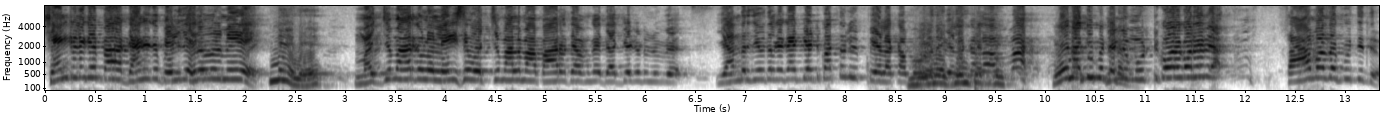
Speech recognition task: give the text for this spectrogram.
శంకరుడికి పా- గంగకి పెళ్ళి చేసిన మీరే. నేనే. మధ్య మార్గంలో లేచి వచ్చి మళ్ళీ మా పార్వతి అమ్మగా దగ్గేటట్టు నువ్వే అందరి జీవితాలకు గగ్గెట్టు కొత్త నువ్వు పీలక నేను ముట్టుకోని కూడా గుద్దిద్దు.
